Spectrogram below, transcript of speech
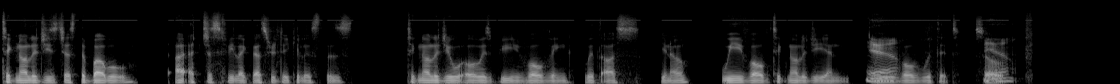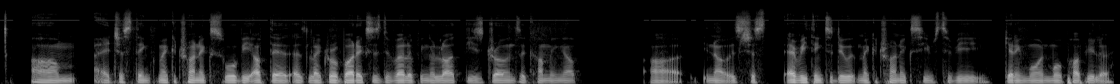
technology is just a bubble, I, I just feel like that's ridiculous. There's technology will always be evolving with us, you know. We evolve technology and we evolve with it. So yeah. Um i just think mechatronics will be up there as like robotics is developing a lot these drones are coming up uh you know it's just everything to do with mechatronics seems to be getting more and more popular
